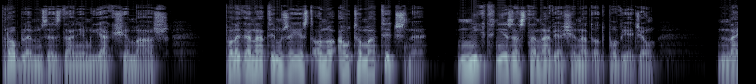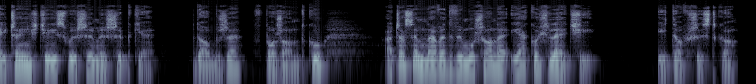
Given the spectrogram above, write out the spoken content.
Problem ze zdaniem jak się masz polega na tym, że jest ono automatyczne. Nikt nie zastanawia się nad odpowiedzią. Najczęściej słyszymy szybkie dobrze, w porządku, a czasem nawet wymuszone jakoś leci. I to wszystko.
